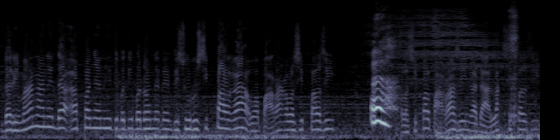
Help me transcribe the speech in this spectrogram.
Dari mana nih da, apanya nih tiba-tiba donat nih disuruh sipal kah? Wah parah kalau sipal sih. Eh. Kalau sipal parah sih nggak ada alak sipal sih.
